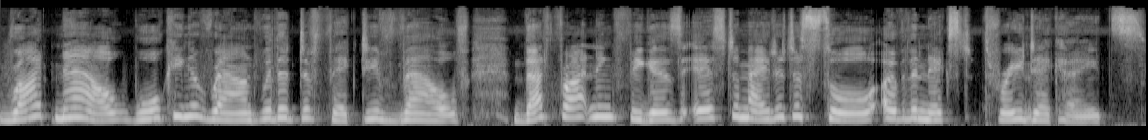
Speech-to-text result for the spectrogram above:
right now walking around with a defective valve. That frightening figure's estimated to soar over the next three decades.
